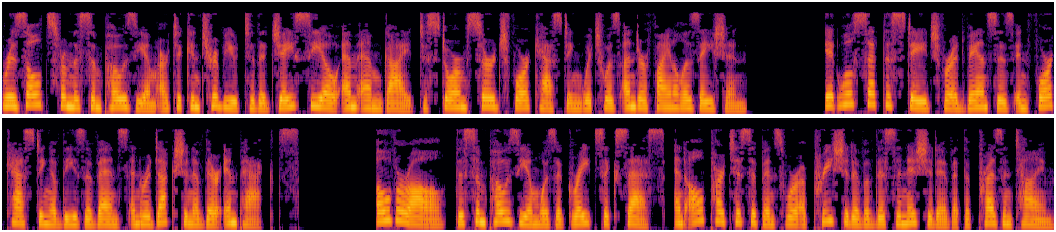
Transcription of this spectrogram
Results from the symposium are to contribute to the JCOMM Guide to Storm Surge Forecasting which was under finalization. It will set the stage for advances in forecasting of these events and reduction of their impacts. Overall, the symposium was a great success, and all participants were appreciative of this initiative at the present time.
